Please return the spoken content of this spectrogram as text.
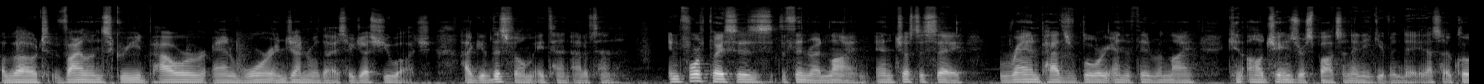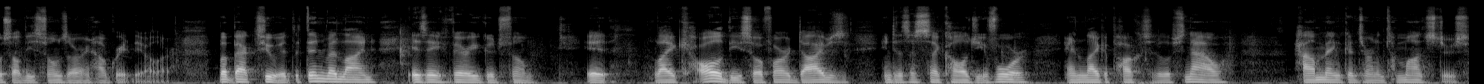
about violence, greed, power, and war in general that I suggest you watch. I give this film a 10 out of 10. In fourth place is The Thin Red Line, and just to say, Ran, Paths of Glory, and The Thin Red Line can all change their spots on any given day. That's how close all these films are and how great they all are. But back to it, The Thin Red Line is a very good film. It, like all of these so far, dives into the psychology of war, and like Apocalypse Now, how men can turn into monsters.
